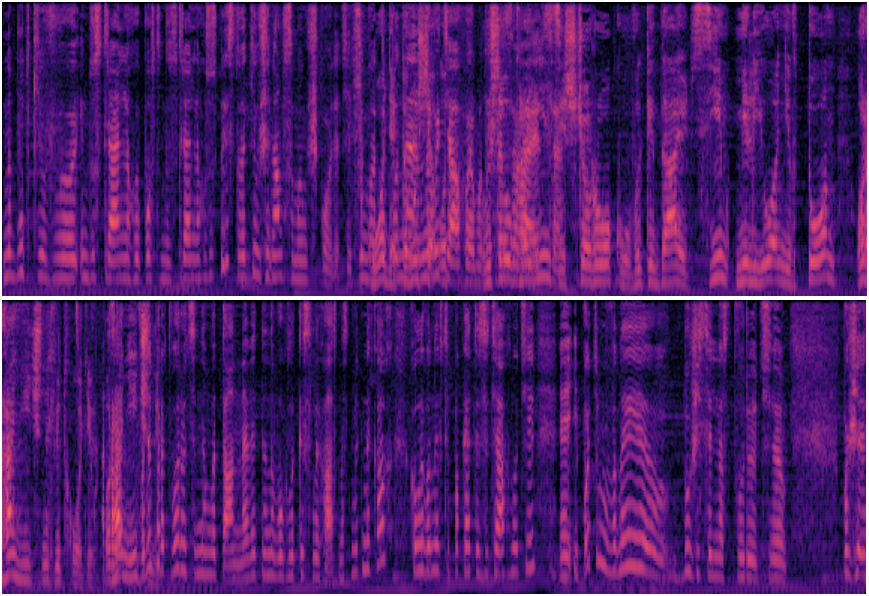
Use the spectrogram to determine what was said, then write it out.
Набутків е, індустріального і постіндустріального суспільства, які вже нам самим шкодять, які ми Шкодять, типу, не, що не от витягуємо. те, лише називається. українці щороку викидають 7 мільйонів тонн органічних відходів. А це вони перетворюються на метан, навіть не на вуглекислий газ на смітниках, коли вони в ці пакети затягнуті, Е, і потім вони дуже сильно створюють. Е, поже-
